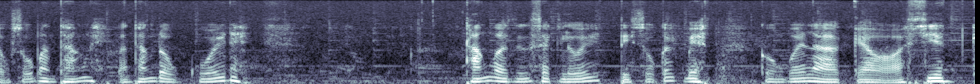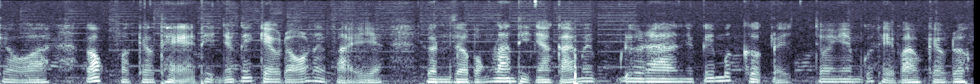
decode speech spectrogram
tổng số bàn thắng này bàn thắng đầu cuối này. Thắng và giữ sạch lưới tỷ số cách biệt cùng với là kèo uh, xiên kèo à, uh, góc và kèo thẻ thì những cái kèo đó là phải uh, gần giờ bóng lan thì nhà cái mới đưa ra những cái mức cược để cho anh em có thể vào kèo được.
